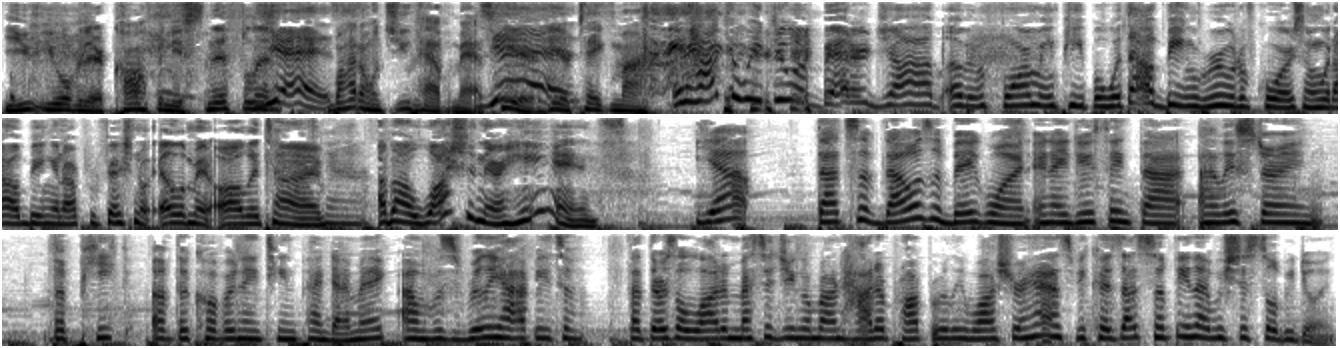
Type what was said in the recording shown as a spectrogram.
You you over there coughing, you sniffling. Yes. Why don't you have a mask? Here, Yes. here, take mine. and how can we do a better job of informing people without being rude, of course, and without being in our professional element all the time Yeah. about washing their hands? Yeah, that's a that was a big one, and I do think that at least during the peak of the COVID-19 pandemic, I was really happy to that there's a lot of messaging around how to properly wash your hands because that's something that we should still be doing,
